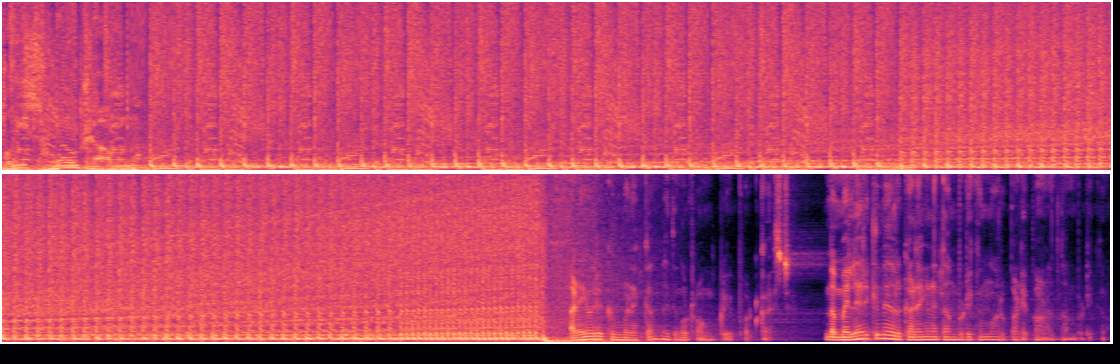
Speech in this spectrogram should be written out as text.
please welcome அனைவருக்கும் வணக்கம். இது ஒரு ராங் ப்ளே பாட்காஸ்ட் நம்ம எல்லாருக்குமே ஒரு கலைஞனை தான் பிடிக்கும் ஒரு படைப்பாளனை தான் பிடிக்கும்.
